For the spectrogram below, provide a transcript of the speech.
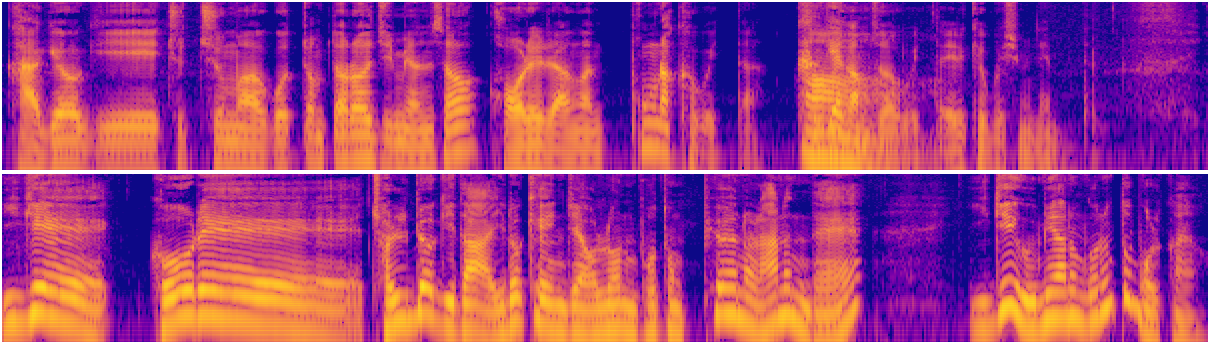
가격이 주춤하고 좀 떨어지면서 거래량은 폭락하고 있다. 크게 아. 감소하고 있다. 이렇게 보시면 됩니다. 이게 거래 절벽이다 이렇게 이제 언론은 보통 표현을 하는데 이게 의미하는 거는 또 뭘까요?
